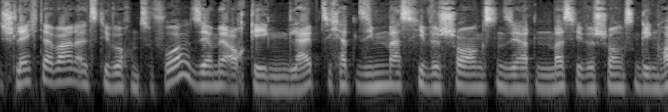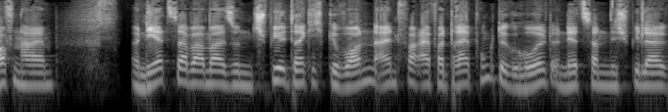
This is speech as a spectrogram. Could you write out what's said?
schlechter waren als die Wochen zuvor. Sie haben ja auch gegen Leipzig hatten sie massive Chancen, sie hatten massive Chancen gegen Hoffenheim. Und jetzt aber mal so ein Spiel dreckig gewonnen, einfach, einfach drei Punkte geholt und jetzt haben die Spieler,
